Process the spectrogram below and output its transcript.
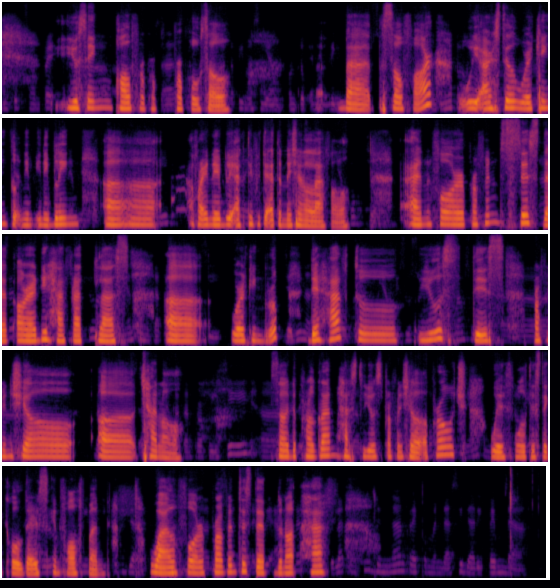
using call for pro- proposal. But so far, we are still working to enabling uh, for enabling activity at the national level. And for provinces that already have REDD plus uh, working group, they have to use this provincial uh, channel. So the program has to use provincial approach with multi-stakeholders involvement. While for provinces that do not have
